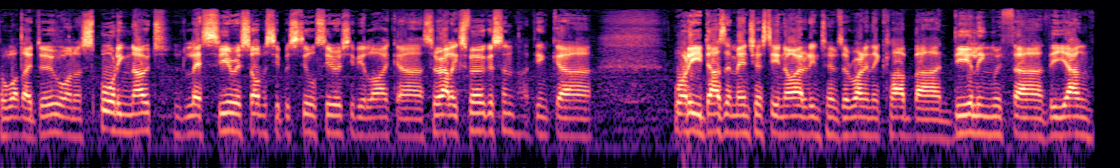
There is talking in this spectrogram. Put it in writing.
for what they do. On a sporting note, less serious obviously, but still serious if you like, Sir Alex Ferguson, I think what he does at Manchester United in terms of running the club, uh, dealing with uh, the young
